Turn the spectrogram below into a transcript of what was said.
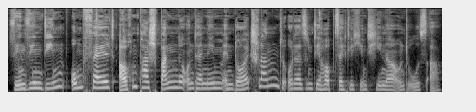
Sehen Sie in dem Umfeld auch ein paar spannende Unternehmen in Deutschland oder sind die hauptsächlich in China und USA?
